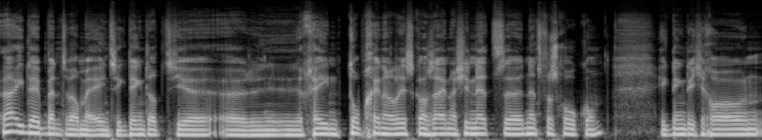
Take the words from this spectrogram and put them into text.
nou, ik ben het er wel mee eens. Ik denk dat je eh, geen topgeneralist kan zijn als je net, eh, net van school komt. Ik denk dat je gewoon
